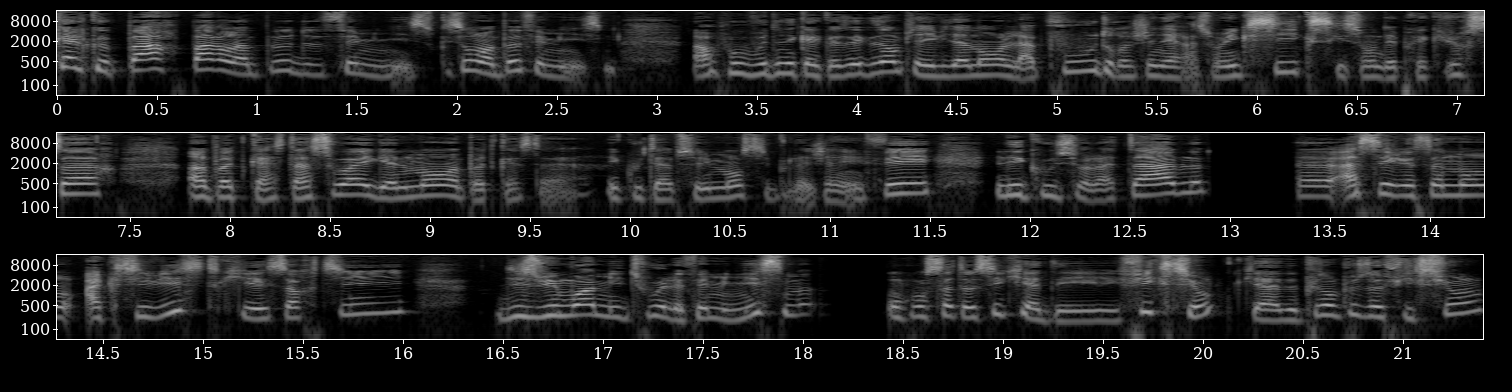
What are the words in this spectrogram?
quelque part parlent un peu de féminisme, qui sont un peu féminisme. Alors pour vous donner quelques exemples, il y a évidemment La Poudre, Génération XX, qui sont des précurseurs, un podcast à soi également, un podcast à écouter absolument si vous l'avez jamais fait, Les coups sur la table, euh, assez récemment Activiste qui est sorti, 18 mois MeToo et le féminisme, On constate aussi qu'il y a des fictions, qu'il y a de plus en plus de fictions,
